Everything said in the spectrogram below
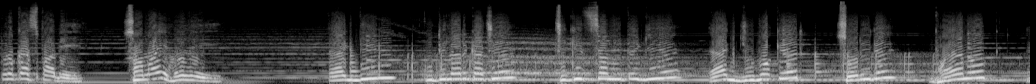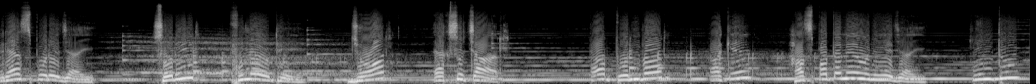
প্রকাশ পাবে সময় হলেই। একদিন কুটিলার কাছে চিকিৎসা নিতে গিয়ে এক যুবকের শরীরে ভয়ানক র্যাশ পড়ে যায়। শরীর ফুলে ওঠে। জ্বর একশো চার। তার পরিবার তাকে হাসপাতালেও নিয়ে যায় কিন্তু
